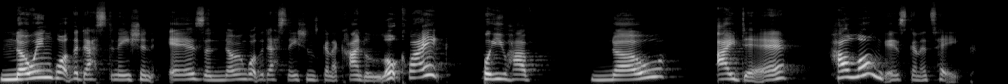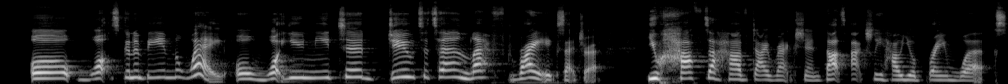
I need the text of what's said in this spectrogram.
knowing what the destination is and knowing what the destination is going to kind of look like, but you have no idea how long it's going to take or what's going to be in the way or what you need to do to turn left, right, etc. You have to have direction. That's actually how your brain works,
